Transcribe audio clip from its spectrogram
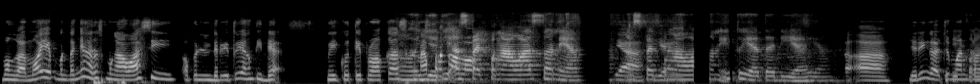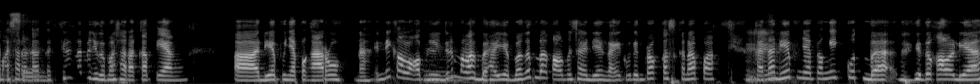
mau nggak mau ya pemerintahnya harus mengawasi open leader itu yang tidak mengikuti prokes. Oh, Kenapa jadi kalau, aspek pengawasan ya? ya aspek ya. pengawasan itu ya tadi ya yang. Uh, uh, jadi nggak cuma ke masyarakat kecil tapi juga masyarakat yang uh, dia punya pengaruh. Nah, ini kalau leader Hmm. malah bahaya banget mbak kalau misalnya dia nggak ikutin prokes. Kenapa? Karena dia punya pengikut mbak. Gitu kalau dia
